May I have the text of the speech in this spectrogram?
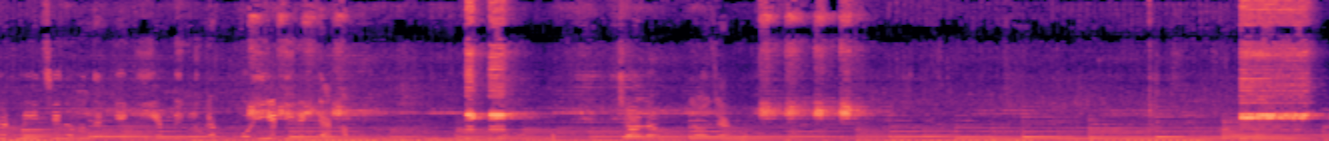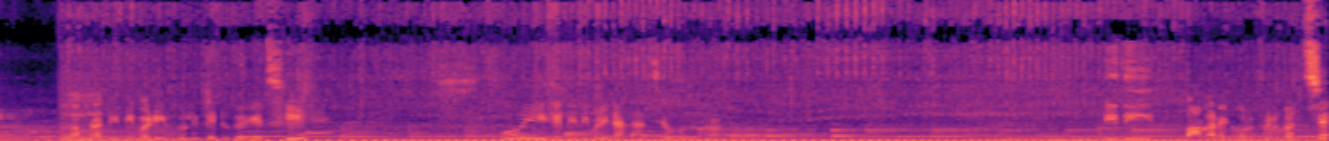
নিয়েছি কি টি শার্ট নিয়েছি, তোমাদেরকে গিয়ে পিগলুকে পরিয়ে ডিরেক্ট দেখাবো। চলো যাও আমরা দিদি বাড়ির গলিতে ঢুকে গেছি। ওই যে দিদি বাড়ি দেখা যাচ্ছে হলুদ রঙ দিদি বাগানে ঘুরফির করছে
